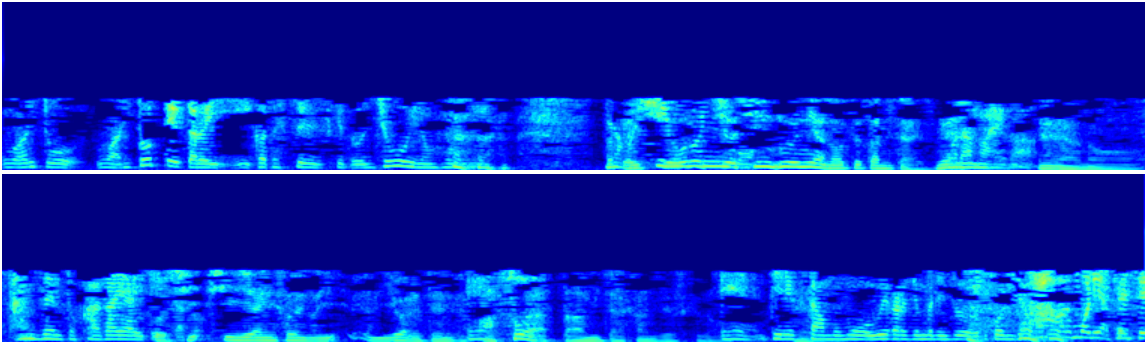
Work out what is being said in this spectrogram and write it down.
割と、割とって言ったら言い方失礼ですけど、上位の方に なんか一応、一応新聞には載ってたみたいですね。お名前がええあの、三千と輝いていたと。し知り合いにそういうの言われて、えあ、そうやったみたいな感じですけど。ええ、ディレクターももう上から順番にずっとこう見て、ああ、森谷先生、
